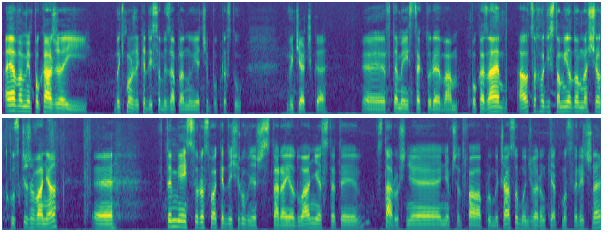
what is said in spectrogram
a ja Wam je pokażę i być może kiedyś sobie zaplanujecie po prostu wycieczkę e, w te miejsca, które Wam pokazałem. A o co chodzi z tą jodą na środku skrzyżowania? Tym miejscu rosła kiedyś również stara jodła. Niestety starość nie, nie przetrwała próby czasu bądź warunki atmosferyczne.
